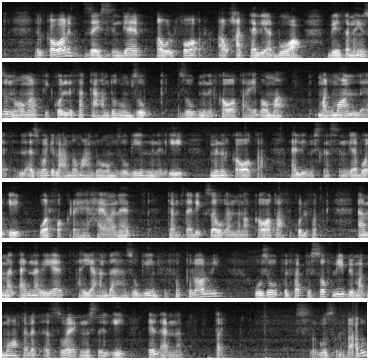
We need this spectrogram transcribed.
القوارض زي السنجاب أو الفأر أو حتى اليربوع بيتميزوا إن هما في كل فك عندهم زوج زوج من القواطع. يبقى هما مجموع الأزواج اللي عندهم عندهم زوجين من الإيه؟ من القواطع. قال لي مثل السنجاب والإيه؟ والفقر. هي حيوانات تمتلك زوجا من القواطع في كل فك. أما الأرنبيات هي عندها زوجين في الفك العلوي وزوج في الفك السفلي بمجموع ثلاث أزواج مثل الإيه؟ الأرنب. الجزء اللي بعده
